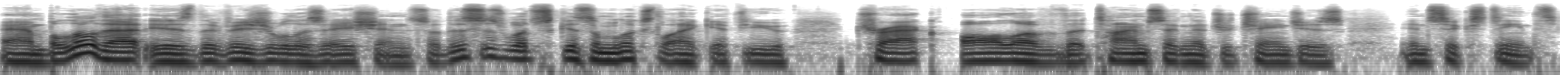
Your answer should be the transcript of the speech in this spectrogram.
And below that is the visualization. So this is what Schism looks like if you track all of the time signature changes in sixteenths.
